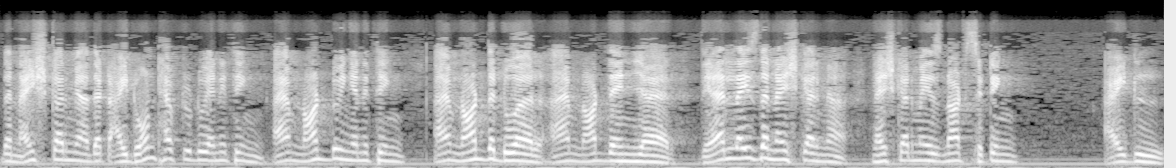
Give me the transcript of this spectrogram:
the naishkarmya that I don't have to do anything, I am not doing anything, I am not the doer, I am not the enjoyer. There lies the naishkarmya. Naishkarmya is not sitting idle,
